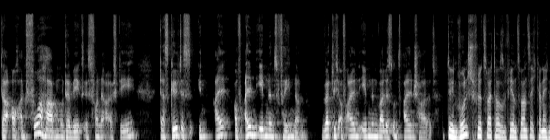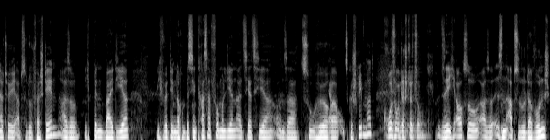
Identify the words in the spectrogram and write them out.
da auch an Vorhaben unterwegs ist von der AfD, das gilt es in all, auf allen Ebenen zu verhindern wirklich auf allen Ebenen, weil es uns allen schadet. Den Wunsch für 2024 kann ich natürlich absolut verstehen. Also ich bin bei dir. Ich würde ihn noch ein bisschen krasser formulieren, als jetzt hier unser Zuhörer ja. uns geschrieben hat. Große Unterstützung. Sehe ich auch so. Also ist ein absoluter Wunsch.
